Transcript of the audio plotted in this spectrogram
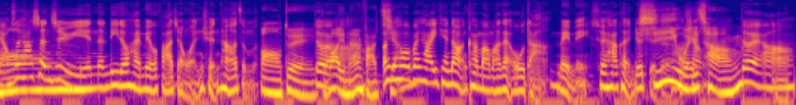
两岁他甚至语言能力都还没有发展完全，他要怎么？哦，对，对啊，也没办法讲。而且会不会他一天到晚看妈妈在殴打妹妹，所以他可能就。习以为常，对啊，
